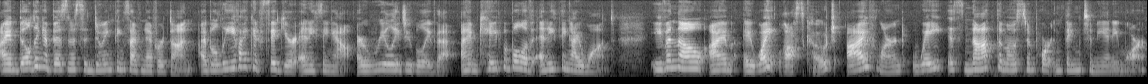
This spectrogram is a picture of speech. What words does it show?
I am building a business and doing things I've never done. I believe I could figure anything out. I really do believe that. I am capable of anything I want. Even though I'm a weight loss coach, I've learned weight is not the most important thing to me anymore.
